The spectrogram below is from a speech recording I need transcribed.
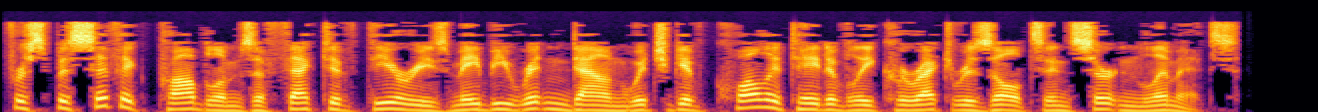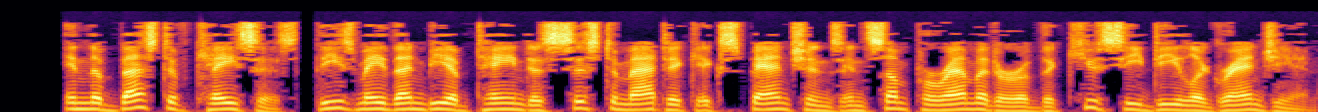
For specific problems effective theories may be written down which give qualitatively correct results in certain limits. In the best of cases, these may then be obtained as systematic expansions in some parameter of the QCD Lagrangian.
